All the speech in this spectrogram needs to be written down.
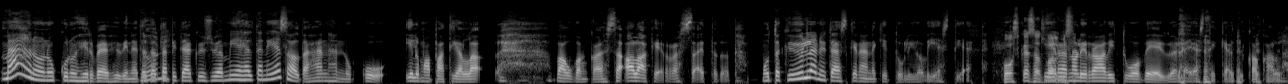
Mähän on nukkunut hirveän hyvin, että No tätä niin. pitää kysyä mieheltäni Esalta. Hänhän nukkuu ilmapatjalla äh, vauvan kanssa alakerrassa. Että tota. Mutta kyllä nyt äsken ainakin tuli jo viestiä, että koska sä kerran valmis oli raavittu ove yöllä ja sitten käyty kakalla.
